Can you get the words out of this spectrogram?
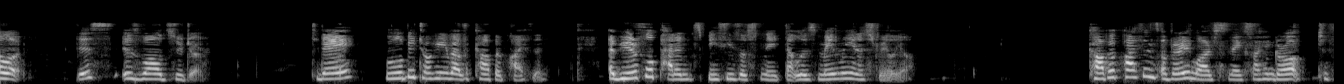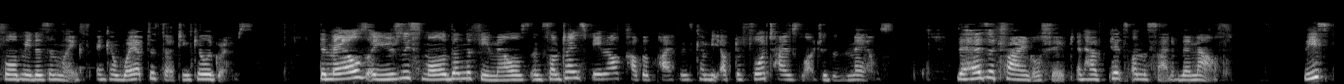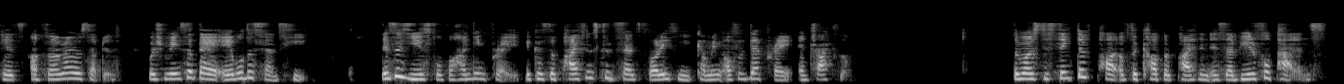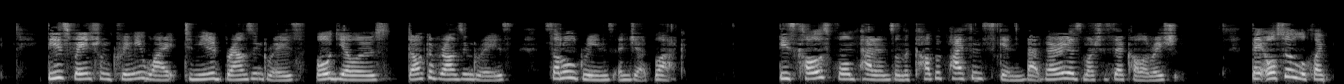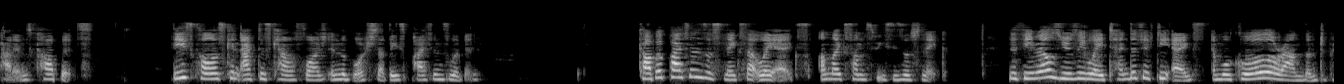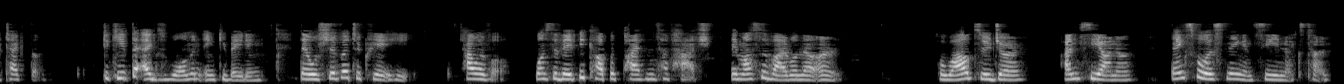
Hello, this is Wild Suzhou. Today, we will be talking about the carpet python, a beautiful patterned species of snake that lives mainly in Australia. Carpet pythons are very large snakes that can grow up to 4 meters in length and can weigh up to 13 kilograms. The males are usually smaller than the females, and sometimes female carpet pythons can be up to four times larger than the males. The heads are triangle shaped and have pits on the side of their mouth. These pits are thermoreceptive, which means that they are able to sense heat. This is useful for hunting prey because the pythons can sense body heat coming off of their prey and track them. The most distinctive part of the carpet python is their beautiful patterns. These range from creamy white to muted browns and grays, bold yellows, darker browns and grays, subtle greens, and jet black. These colors form patterns on the carpet python's skin that vary as much as their coloration. They also look like patterned carpets. These colors can act as camouflage in the bush that these pythons live in. Carpet pythons are snakes that lay eggs, unlike some species of snake. The females usually lay 10 to 50 eggs and will coil around them to protect them. To keep the eggs warm and incubating, they will shiver to create heat. However, once the baby carpet pythons have hatched, they must survive on their own. For Wild Suzhou, I'm Ciana. Thanks for listening and see you next time.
